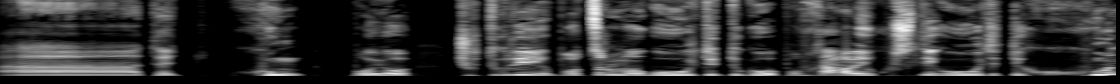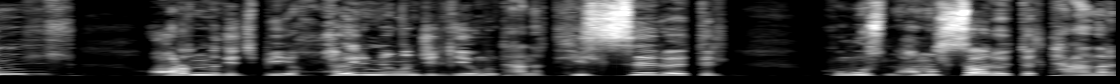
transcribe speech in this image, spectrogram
аа тэг хүн буюу чөтгөрийн бузар мууг үйлддэггүй бурхан аавын хүслийг үйлддэг хүн л орно гэж би 2000 жилийн өмнө та нарт хэлсээр байтал хүмүүс номлосоор байтал та нар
